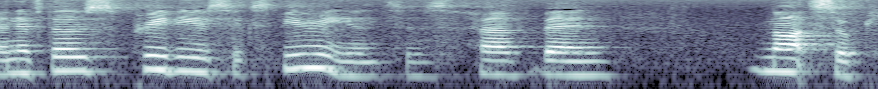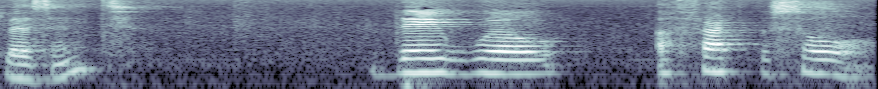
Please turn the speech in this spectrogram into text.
And if those previous experiences have been not so pleasant, they will affect the soul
